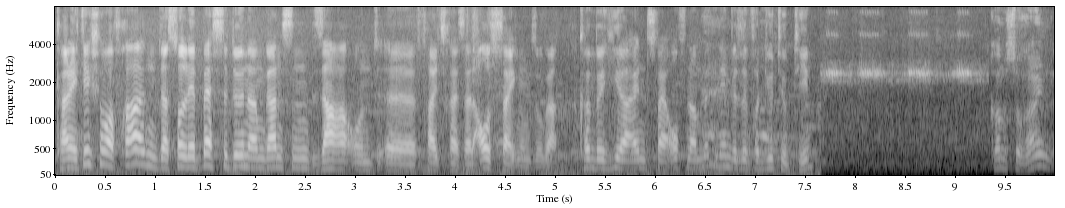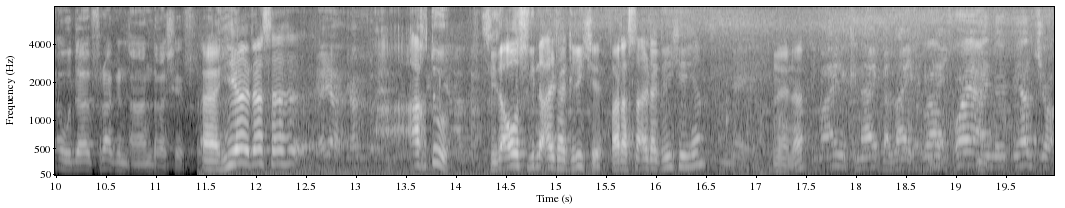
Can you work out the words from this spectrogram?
kann ich dich schon mal fragen? Das soll der beste Döner im ganzen Saar- und äh, Pfalzkreis sein, Auszeichnung sogar. Können wir hier ein, zwei Aufnahmen mitnehmen? Wir sind von YouTube-Team. Kommst du rein oder fragen ein anderer Chef? Äh, hier, das... Äh, Ja, ja, kannst du. ach du, sieht aus wie ein alter Grieche. War das ein alter Grieche hier? Nee. Ne? War eine Kneipe, live. War vorher eine Wirtschaft.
